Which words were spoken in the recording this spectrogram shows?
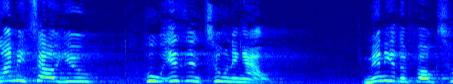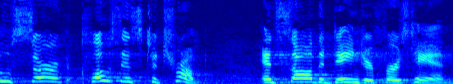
let me tell you who isn't tuning out. Many of the folks who served closest to Trump and saw the danger firsthand.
